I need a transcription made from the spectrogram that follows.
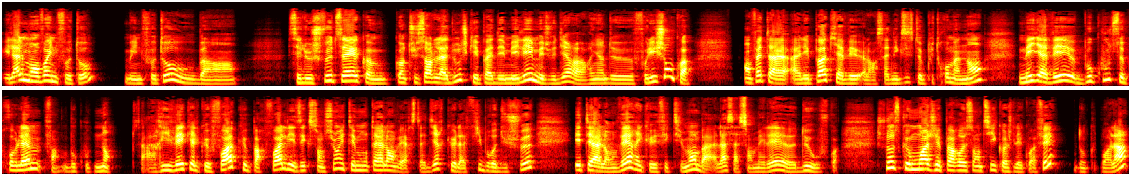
et là, elle m'envoie une photo, mais une photo où, ben, c'est le cheveu, tu sais, comme quand tu sors de la douche qui est pas démêlé, mais je veux dire, rien de folichon, quoi. En fait, à à l'époque, il y avait alors ça n'existe plus trop maintenant, mais il y avait beaucoup ce problème enfin beaucoup, non, ça arrivait quelquefois que parfois les extensions étaient montées à l'envers. C'est-à-dire que la fibre du cheveu était à l'envers et qu'effectivement, bah, là, ça s'en mêlait, heu, de ouf, quoi. Chose que moi, j'ai pas ressentie quand je l'ai coiffée, donc voilà,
